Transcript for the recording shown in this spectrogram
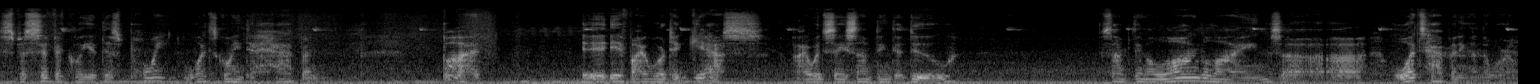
specifically at this point what's going to happen. But if I were to guess, I would say something to do something along the lines, uh, uh, what's happening in the world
